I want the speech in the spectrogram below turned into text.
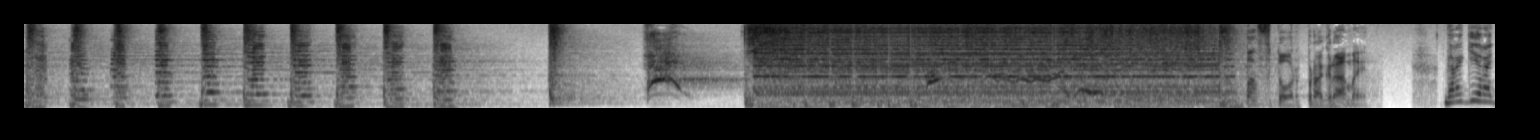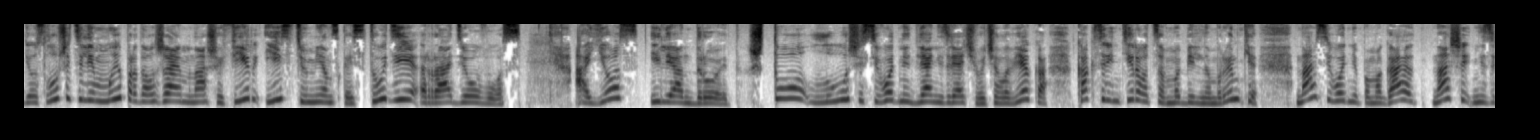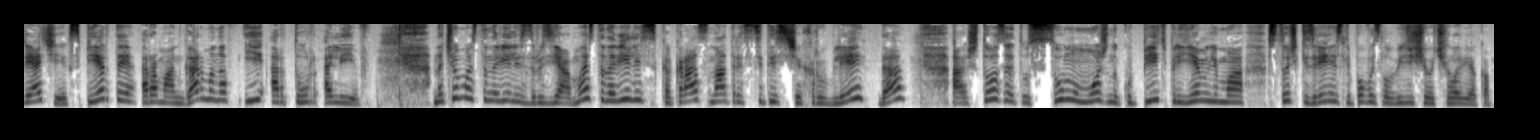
Повтор программы. Дорогие радиослушатели, мы продолжаем наш эфир из тюменской студии «Радио ВОЗ». iOS или Android? Что лучше сегодня для незрячего человека? Как сориентироваться в мобильном рынке? Нам сегодня помогают наши незрячие эксперты Роман Гарманов и Артур Алиев. На чем мы остановились, друзья? Мы остановились как раз на 30 тысячах рублей, да? А что за эту сумму можно купить приемлемо с точки зрения слепого и слабовидящего человека?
